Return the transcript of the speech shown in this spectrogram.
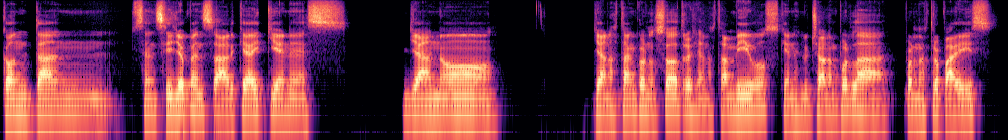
con tan sencillo pensar que hay quienes ya no, ya no están con nosotros, ya no están vivos, quienes lucharon por la, por nuestro país.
